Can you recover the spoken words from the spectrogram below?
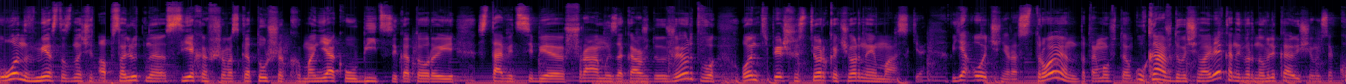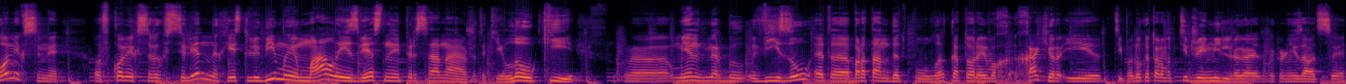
Он вместо, значит, абсолютно съехавшего с катушек маньяка-убийцы, который ставит себе шрамы за каждую жертву, он теперь шестерка черной маски. Я очень расстроен, потому что у каждого человека, наверное, увлекающегося комиксами, в комиксовых вселенных есть любимые малоизвестные персонажи, такие low-key. Э, У меня, например, был Визл, это братан Дэдпула, который его хакер и, типа, ну, которого Ти Джей Миллер играет в экранизации,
